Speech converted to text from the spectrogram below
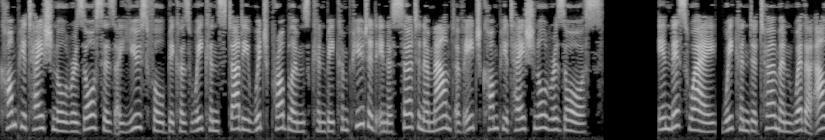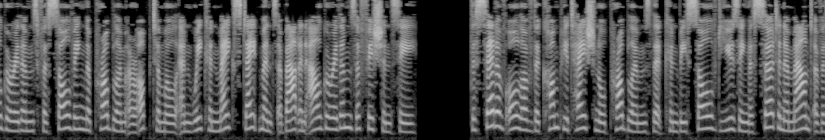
Computational resources are useful because we can study which problems can be computed in a certain amount of each computational resource. In this way, we can determine whether algorithms for solving the problem are optimal and we can make statements about an algorithm's efficiency. The set of all of the computational problems that can be solved using a certain amount of a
